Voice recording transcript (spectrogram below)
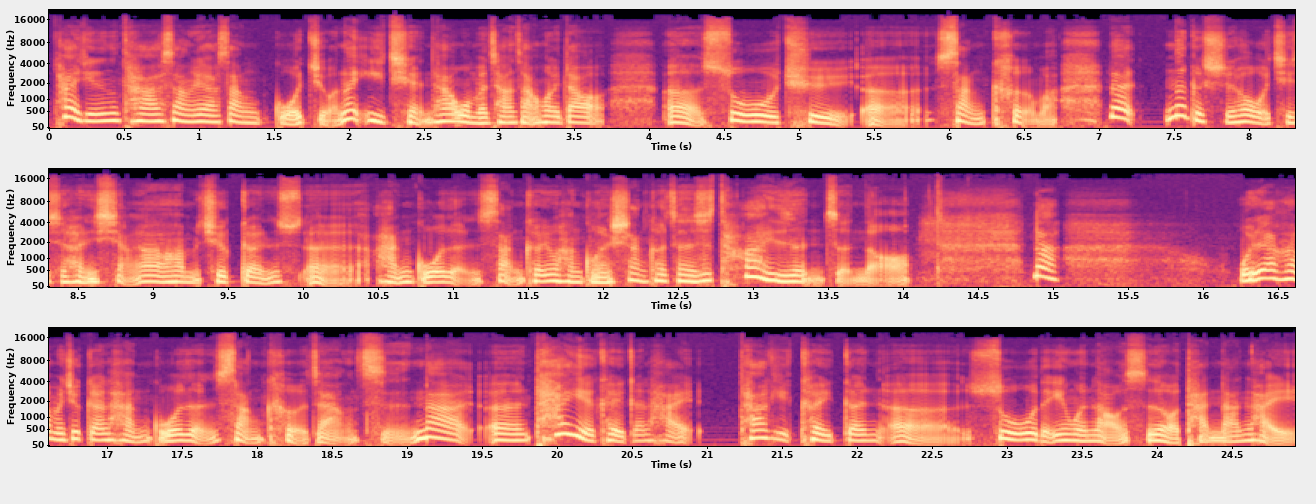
他已经踏上要上国九。那以前他我们常常会到呃宿务去呃上课嘛。那那个时候我其实很想要让他们去跟呃韩国人上课，因为韩国人上课真的是太认真了哦。那我让他们去跟韩国人上课这样子。那呃他也可以跟孩。他也可以跟呃宿雾的英文老师哦谈南海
